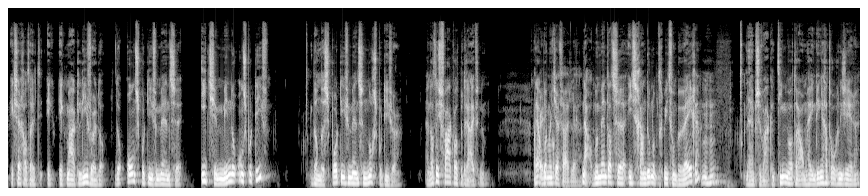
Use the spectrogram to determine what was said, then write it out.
ik zeg altijd, ik, ik maak liever de, de onsportieve mensen ietsje minder onsportief, dan de sportieve mensen nog sportiever. En dat is vaak wat bedrijven doen. Oké, op, die moet je even uitleggen. nou, op het moment dat ze iets gaan doen op het gebied van bewegen, Mhm. dan hebben ze vaak een team wat daar omheen dingen gaat organiseren.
